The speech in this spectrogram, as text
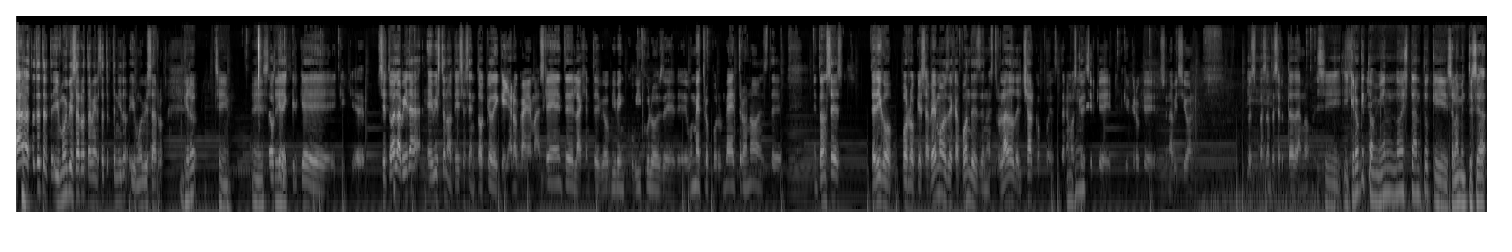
Está bastante entretenido y muy bizarro también. Está entretenido y muy bizarro. Creo, sí. Tengo que Este, decir que, que- que si toda la vida he visto noticias en Tokio de que ya no cae más gente, la gente vi- vive en cubículos de, de un metro por un metro, ¿no? Este, entonces, te digo, por lo que sabemos de Japón desde nuestro lado del charco, pues tenemos que decir que, que creo que es una visión pues bastante acertada, ¿no? Sí, y creo que también no es tanto que solamente sea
